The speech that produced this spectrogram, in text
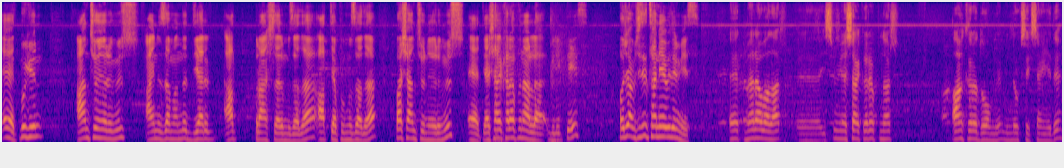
Evet bugün antrenörümüz aynı zamanda diğer alt branşlarımıza da, altyapımıza da baş antrenörümüz. Evet Yaşar Karapınar'la birlikteyiz. Hocam sizi tanıyabilir miyiz? Evet merhabalar. Ee, ismim Yaşar Karapınar. Ankara doğumluyum 1987.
